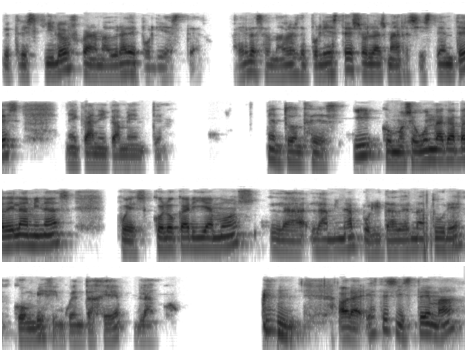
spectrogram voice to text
de 3 kilos con armadura de poliéster. Las armaduras de poliéster son las más resistentes mecánicamente. Entonces, y como segunda capa de láminas, pues colocaríamos la lámina Politaver Nature Combi 50G blanco. Ahora, este sistema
